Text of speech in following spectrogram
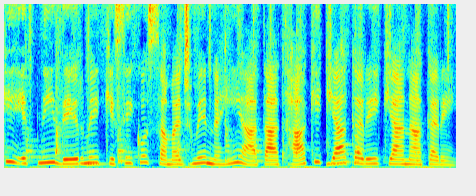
कि इतनी देर में किसी को समझ में नहीं आता था कि क्या करे, क्या ना करें।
